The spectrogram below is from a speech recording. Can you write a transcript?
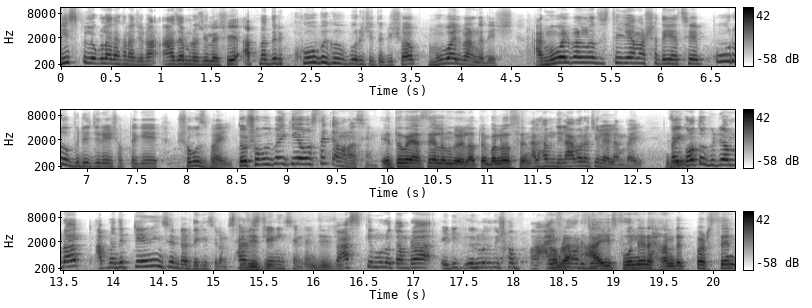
ডিসপ্লেগুলো দেখানোর জন্য আজ আমরা চলে এসে আপনাদের খুবই খুবই পরিচিত কৃষক মোবাইল বাংলাদেশ। আর মোবাইল বাংলাদেশ থেকে আমার সাথে আছে পুরো ভিডিও জুড়ে সব থেকে সবুজ ভাই। তো সবুজ ভাই কি অবস্থা? কেমন আছেন? এই তো ভাই আছি আলহামদুলিল্লাহ। আপনি ভালো আছেন? আলহামদুলিল্লাহ আবারও চলে এলাম ভাই। ভাই গত ভিডিও আমরা আপনাদের ট্রেনিং সেন্টার দেখেছিলাম সার্ভিস ট্রেনিং সেন্টার তো আজকে মূলত আমরা এডি- এগুলো কিন্তু সব আমরা আইফোন আইফোনের হান্ড্রেড পার্সেন্ট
